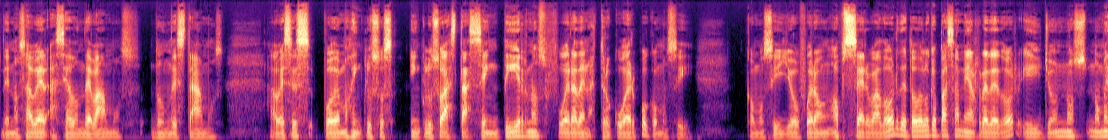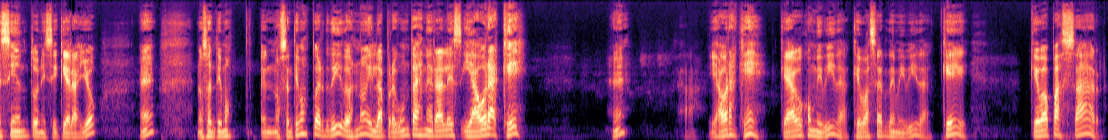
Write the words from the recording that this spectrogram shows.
de no saber hacia dónde vamos, dónde estamos, a veces podemos incluso, incluso hasta sentirnos fuera de nuestro cuerpo, como si, como si yo fuera un observador de todo lo que pasa a mi alrededor y yo no, no me siento ni siquiera yo. ¿eh? Nos, sentimos, eh, nos sentimos perdidos, ¿no? Y la pregunta general es, ¿y ahora qué? ¿Eh? ¿Y ahora qué? ¿Qué hago con mi vida? ¿Qué va a ser de mi vida? ¿Qué? ¿Qué va a pasar?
